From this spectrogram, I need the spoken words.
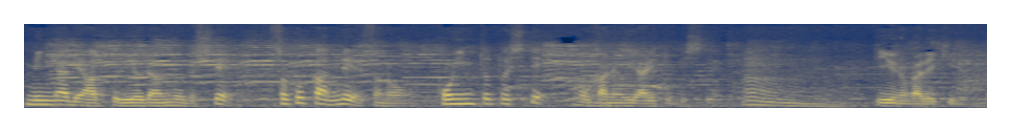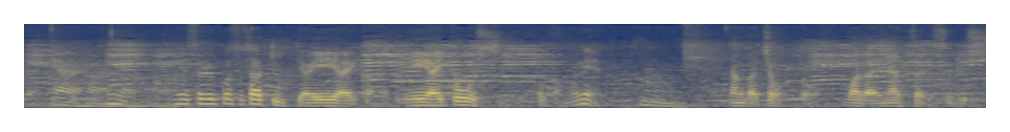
みんなでアプリをダウンロードしてそこ間でそのポイントとしてお金をやり取りしてっうんていうのができるみたいな。でそれこそさっき言った AI かな。と AI 投資とかもねうん。なんかちょっと話題になったりするし。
